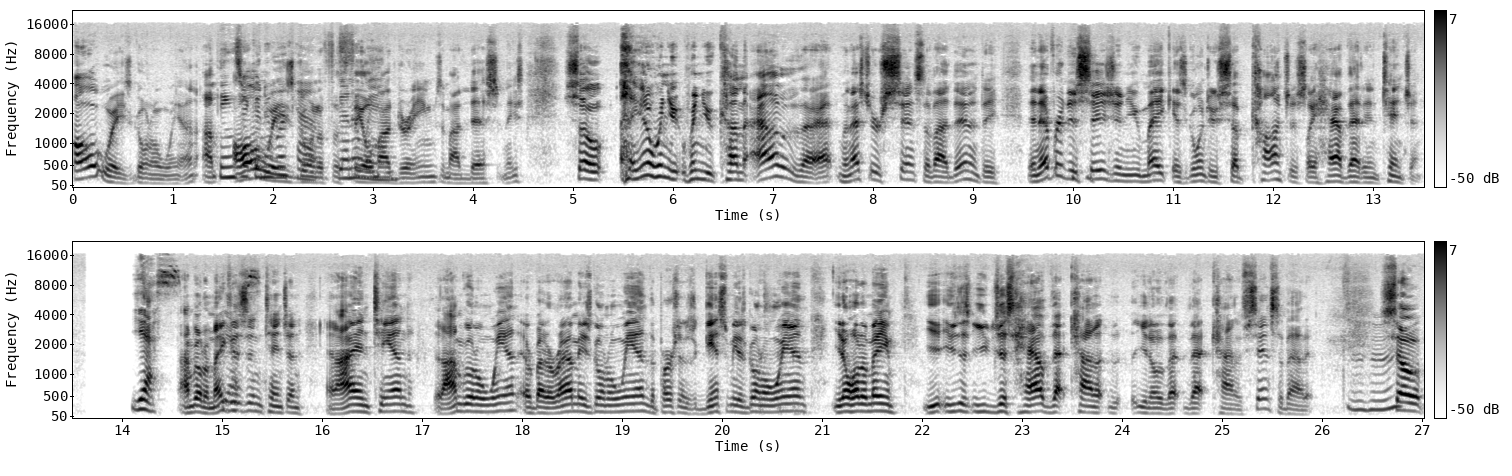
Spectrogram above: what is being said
always gonna win. I'm Things always going to fulfill my dreams and my destinies. So, you know, when you when you come out of that, when that's your sense of identity, then every decision you make is going to subconsciously have that intention. Yes. I'm going to make Yes. this intention, and I intend that I'm going to win. Everybody around me is going to win. The person who's against me is going to win. You know what I mean? You, you just you just have that kind of you know that that kind of sense about it. So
